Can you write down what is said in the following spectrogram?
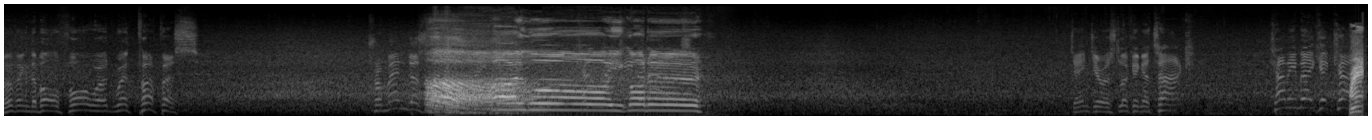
Moving the ball forward with purpose. Tremendous. 아이고 이거를 Dangerous looking attack. Can he make it count?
